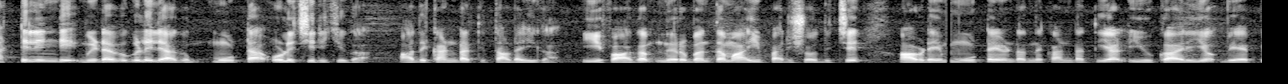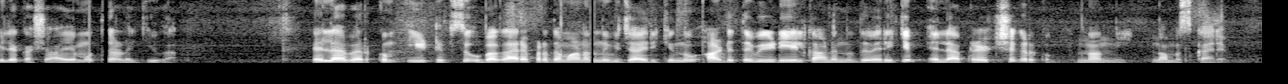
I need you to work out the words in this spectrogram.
കട്ടിലിന്റെ വിടവുകളിലാകും മൂട്ട ഒളിച്ചിരിക്കുക. അത് കണ്ടെത്തി തടയുക. ഈ ഭാഗം നിർബന്ധമായി പരിശോധിച്ച് അവിടെ മൂട്ടയുണ്ടെന്ന് കണ്ടെത്തിയാൽ യൂക്കാലിയോ വേപ്പില കഷായമോ തിളയ്ക്കുക. എല്ലാവർക്കും ഈ ടിപ്സ് ഉപകാരപ്രദമാണെന്ന് വിചാരിക്കുന്നു. അടുത്ത വീഡിയോയിൽ കാണുന്നതുവരേക്കും എല്ലാ പ്രേക്ഷകർക്കും നന്ദി. നമസ്കാരം.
